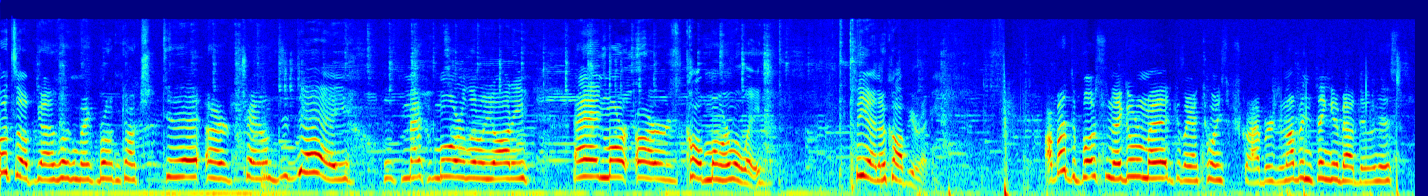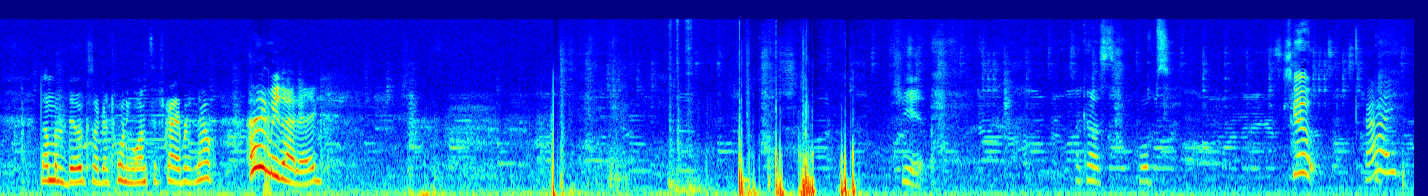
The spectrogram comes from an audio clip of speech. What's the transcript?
What's up, guys? Welcome back to Brockton Cox today. Our channel today is Macklemore Little Yachty and Mar it's called Marmalade. So yeah, no copyright. I'm about to bust an egg over my head because I got 20 subscribers, and I've been thinking about doing this. And I'm gonna do it because I got 21 subscribers now. Hand me that egg. Shit. I cussed. Whoops. Scoot. Hi.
